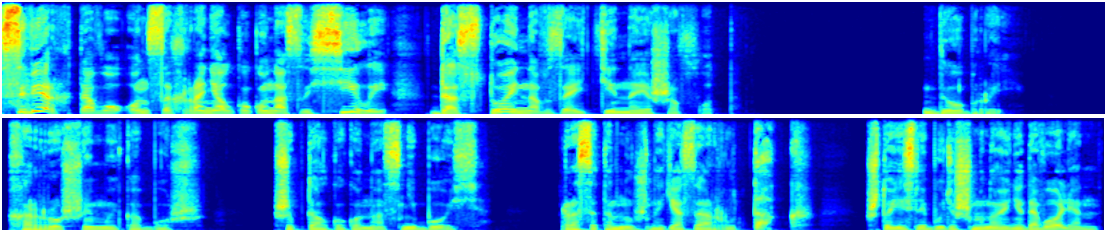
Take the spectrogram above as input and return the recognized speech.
Сверх того он сохранял Кокунаса силы, достойно взойти на эшафот. «Добрый, хороший мой кабош», — шептал Кокунас, — «не бойся. Раз это нужно, я заору так, что если будешь мною недоволен,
